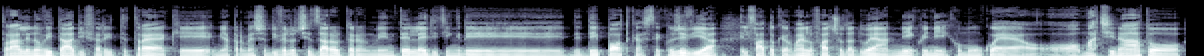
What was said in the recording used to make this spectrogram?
tra le novità di Ferrite 3 che mi ha permesso di velocizzare ulteriormente l'editing dei, dei, dei, podcast e così via, il fatto che ormai lo faccio da due anni, quindi comunque ho, ho macinato,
